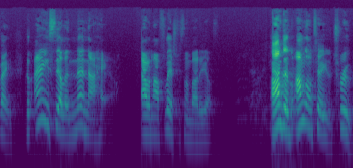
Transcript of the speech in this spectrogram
faith. Because I ain't selling nothing I have out of my flesh for somebody else. I'm, just, I'm to tell you the truth.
